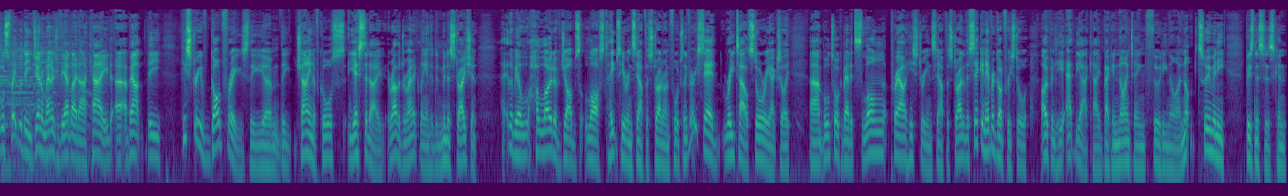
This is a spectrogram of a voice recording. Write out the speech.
We'll speak with the general manager of the Adelaide Arcade uh, about the history of Godfrey's, the um, the chain, of course. Yesterday, rather dramatically entered administration. There'll be a load of jobs lost, heaps here in South Australia, unfortunately. Very sad retail story, actually. Um, but we'll talk about its long, proud history in South Australia. The second ever Godfrey store opened here at the arcade back in 1939. Not too many businesses can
